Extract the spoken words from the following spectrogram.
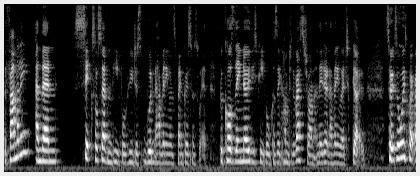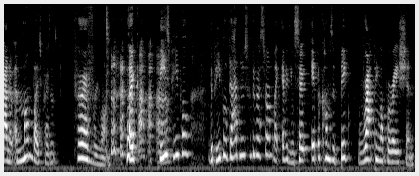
the family, and then six or seven people who just wouldn't have anyone to spend Christmas with because they know these people because they come to the restaurant and they don't have anywhere to go. So it's always quite random. And mum buys presents for everyone. like these people. The people dad knows for the restaurant, like everything. So it becomes a big wrapping operation.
